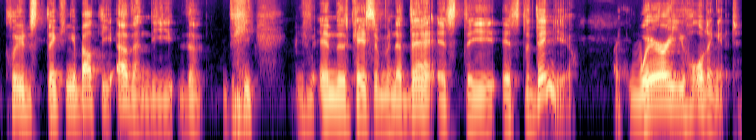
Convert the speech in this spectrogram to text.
includes thinking about the oven, the the the in the case of an event, it's the it's the venue. Like where are you holding it?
